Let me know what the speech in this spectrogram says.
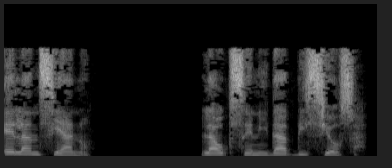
El anciano. La obscenidad viciosa.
